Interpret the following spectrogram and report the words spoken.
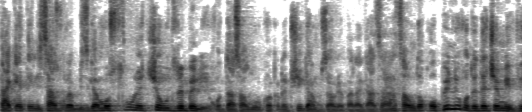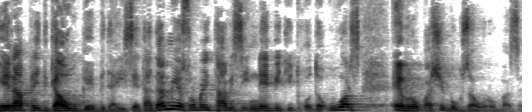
დაკეტილი საზღვრების გამო სრულად შეუძლებელი იყო დასავლურ ქვეყნებში გამგზავრება და რაღაცა უნდა ყოფილიყო დედაჩემი ვერაფრით გაუგებდა ისეთ ადამიანს რომელიც თავისი ნებით იტყოდა უარს ევროპაში მოგზაურობაზე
